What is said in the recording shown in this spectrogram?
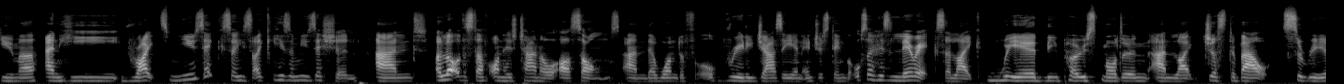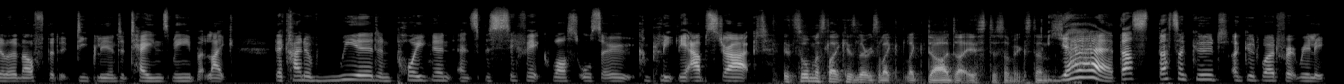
humor, and he writes music, so he's like he's a musician, and a lot of the stuff on his channel are songs, and they're wonderful, really jazzy and interesting, but also his lyrics are like weirdly postmodern and like just about surreal enough that it deeply entertains me, but like they're kind of weird and poignant and specific whilst also completely abstract. It's almost like his lyrics are like like Dadaist to some extent. Yeah, that's that's a good a good word for it really.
